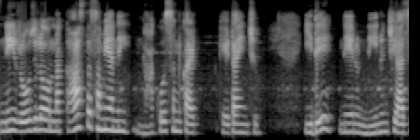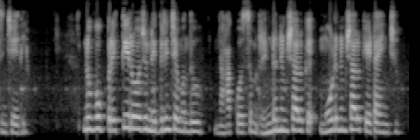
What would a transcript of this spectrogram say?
నీ రోజులో ఉన్న కాస్త సమయాన్ని నా కోసం కేటాయించు. ఇదే నేను నీ నుంచి ఆశించేది. నువ్వు ప్రతిరోజు నిద్రించే ముందు నా కోసం రెండు నిమిషాలు కే- మూడు నిమిషాలు కేటాయించు.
